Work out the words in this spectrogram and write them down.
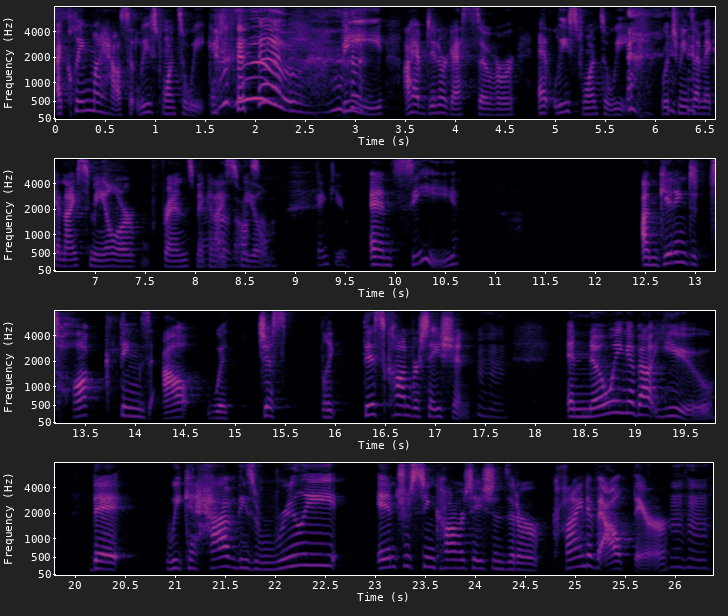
I clean my house at least once a week. B, I have dinner guests over at least once a week, which means I make a nice meal or friends make Yeah, a nice meal. awesome. thank you And C, I'm getting to talk things out with just like this conversation Mhm. And knowing about you that we could have these really interesting conversations that are kind of out there Mhm.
